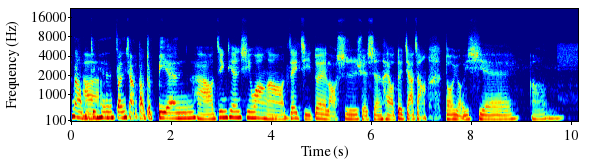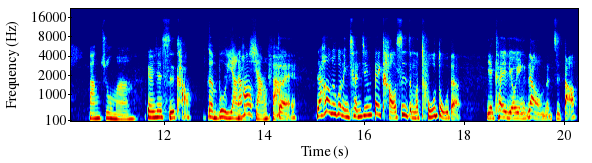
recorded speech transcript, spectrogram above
那我们今天分享到这边。好，今天希望啊这一集对老师、学生还有对家长都有一些嗯帮助吗？有一些思考，更不一样的想法。对，然后如果你曾经被考试怎么荼毒的，也可以留言让我们知道。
